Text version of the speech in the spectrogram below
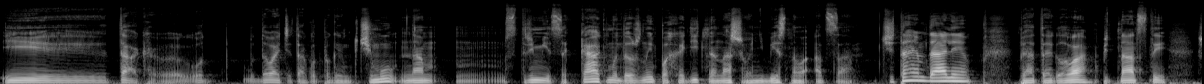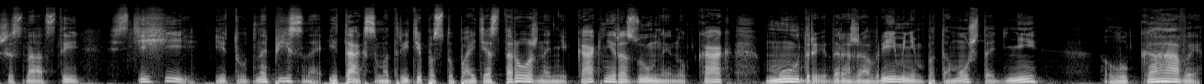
И так, э, вот давайте так вот поговорим, к чему нам стремиться, как мы должны походить на нашего Небесного Отца. Читаем далее, 5 глава, 15-16 стихи. И тут написано, «Итак, смотрите, поступайте осторожно, не как неразумные, но как мудрые, дорожа временем, потому что дни лукавы».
